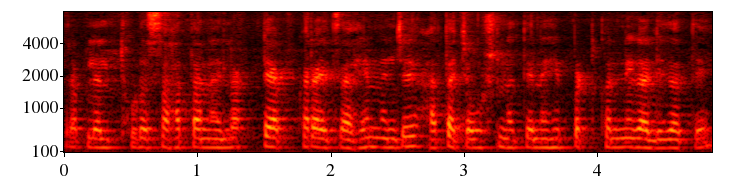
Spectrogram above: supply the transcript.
तर आपल्याला थोडंसं हातानेला टॅप करायचं आहे म्हणजे हाताच्या उष्णतेने हे पटकन निघाली जाते.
